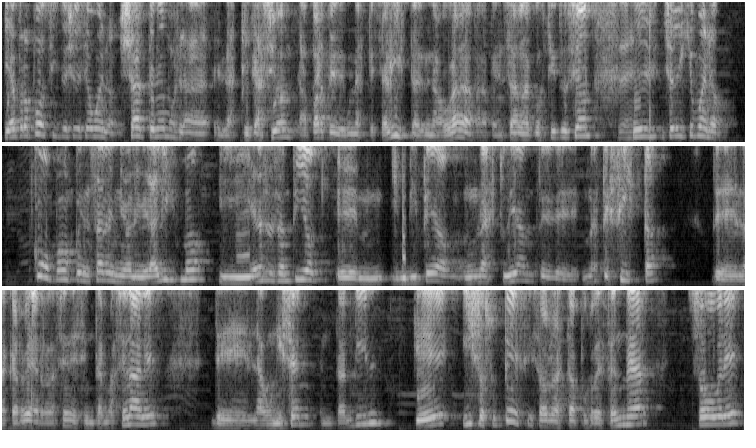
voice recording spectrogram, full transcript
Y a propósito, yo decía, bueno, ya tenemos la, la explicación, aparte de una especialista, de una abogada para pensar la constitución. Sí. Yo dije, bueno, ¿cómo podemos pensar el neoliberalismo? Y en ese sentido eh, invité a una estudiante, de, una tesista de la carrera de Relaciones Internacionales de la UNICEN en Tandil, que hizo su tesis, ahora la está por defender, sobre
